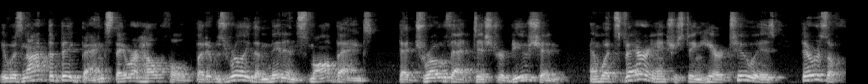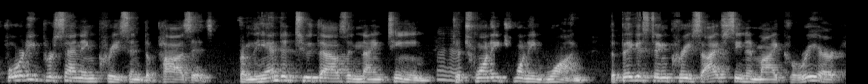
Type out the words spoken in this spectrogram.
It was not the big banks, they were helpful, but it was really the mid and small banks that drove that distribution. And what's very interesting here too is there was a 40% increase in deposits from the end of 2019 mm-hmm. to 2021, the biggest increase I've seen in my career,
